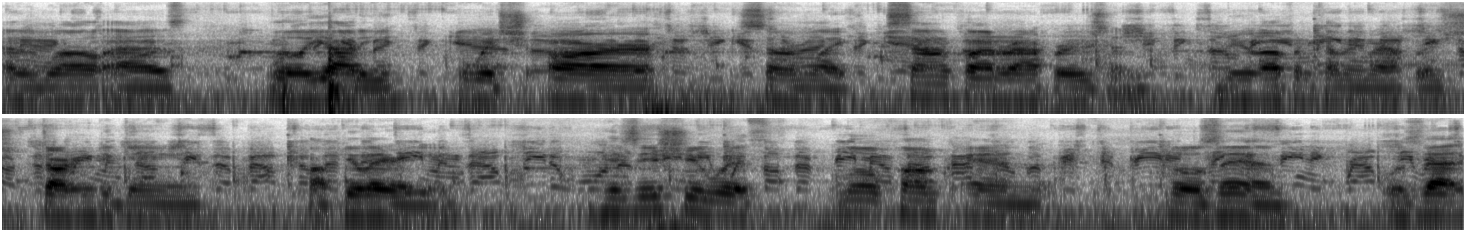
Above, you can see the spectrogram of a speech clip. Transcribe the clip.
as well as Lil Yachty, which are some like SoundCloud rappers and new up and coming rappers starting to gain popularity. His issue with Lil Pump and Lil Xan was that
